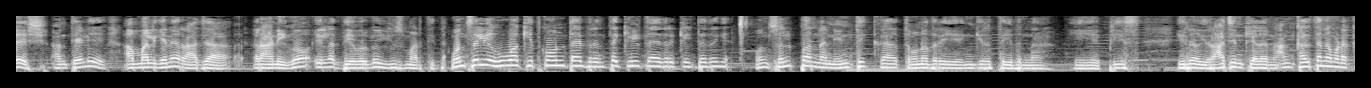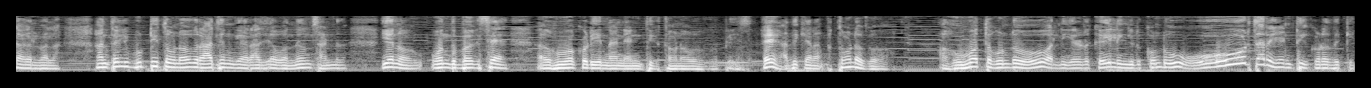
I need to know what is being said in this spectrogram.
ಬೇಷ್ ಅಂತೇಳಿ ಆ ಮಲ್ಲಿಗೆನೇ ರಾಜ ರಾಣಿಗೋ ಇಲ್ಲ ದೇವ್ರಿಗೋ ಯೂಸ್ ಮಾಡ್ತಿದ್ದ. ಒಂದ್ಸಲಿ ಹೂವು ಕಿತ್ಕೊಳ್ತಾ ಇದ್ರಂತೆ ಕೀಳ್ತಾ ಇದ್ರೆ ಕೀಳ್ತಾ ಇದ್ದಂಗೆ ಒಂದ್ ಸ್ವಲ್ಪ ನನ್ನ ಹೆಂಡತಿ ತಗೊಂಡ್ರೆ ಹೆಂಗಿರುತ್ತೆ ಇದನ್ನ? ಏ ಪ್ಲೀಸ್ ಇರೋ ರಾಜನ್ ಕೇಳೋಣ. ಹಂಗೆ ಕಳ್ತನ ಮಾಡೋಕ್ಕಾಗಲ್ವಲ್ಲ? ಅಂತೇಳಿ ಬುಟ್ಟಿ ತೊಗೊಂಡೋಗಿ ರಾಜನ್ಗೆ ರಾಜ ಒಂದೇ ಒಂದು ಸಣ್ಣ ಏನು, ಒಂದು ಬಗ್ಸೆ ಹೂವು ಕೊಡಿ ನಾನು ಹೆಂಡ್ತಿಗೆ ತೊಗೊಂಡೋಗು ಪ್ಲೀಸ್ ಏ ಅದಕ್ಕೇನಪ್ಪ ತೊಗೊಂಡೋಗು. ಆ ಹೂವು ತಗೊಂಡು ಅಲ್ಲಿ ಎರಡು ಕೈಲಿ ಹಿಂಗೆ ಹಿಡ್ಕೊಂಡು ಓಡ್ತಾರೆ ಹೆಂಡತಿ ಕೊಡೋದಕ್ಕೆ.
